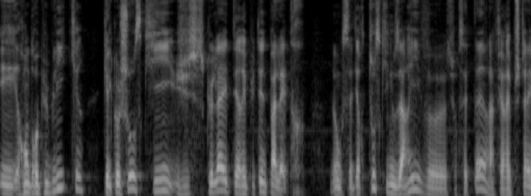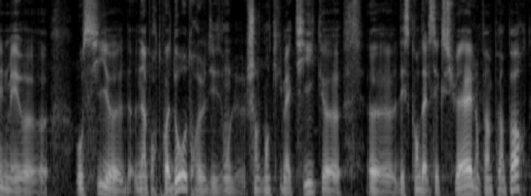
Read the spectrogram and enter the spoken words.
et rendre public quelque chose qui jusque-là était réputé ne pas l'être. Donc, c'est-à-dire tout ce qui nous arrive euh, sur cette terre, l'affaire Epstein, mais aussi n'importe quoi d'autre, disons le changement climatique, des scandales sexuels, enfin peu importe.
